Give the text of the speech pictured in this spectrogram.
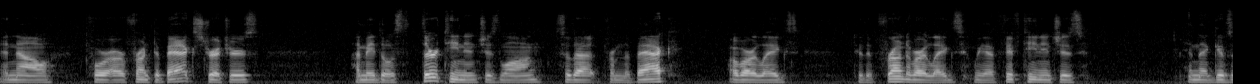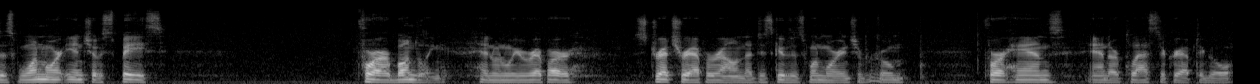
And now for our front to back stretchers, I made those 13 inches long so that from the back of our legs to the front of our legs we have 15 inches and that gives us one more inch of space for our bundling and when we wrap our stretch wrap around that just gives us one more inch of room for our hands and our plastic wrap to go.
